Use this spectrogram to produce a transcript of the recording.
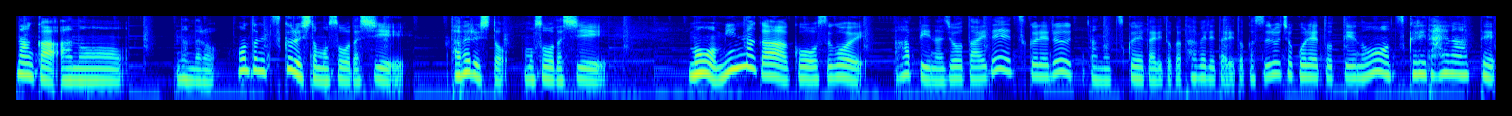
なんかあのなんだろう本当に作る人もそうだし食べる人もそうだしもうみんながこうすごいハッピーな状態で作れるあの作れたりとか食べれたりとかするチョコレートっていうのを作りたいなって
